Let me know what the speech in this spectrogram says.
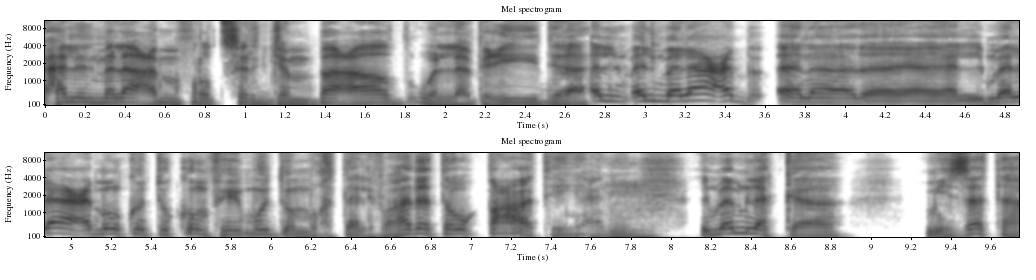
هل الملاعب مفروض تصير جنب بعض ولا بعيدة؟ الم- الملاعب أنا الملاعب ممكن تكون في مدن مختلفة وهذا توقعاتي يعني. مم. المملكة ميزتها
